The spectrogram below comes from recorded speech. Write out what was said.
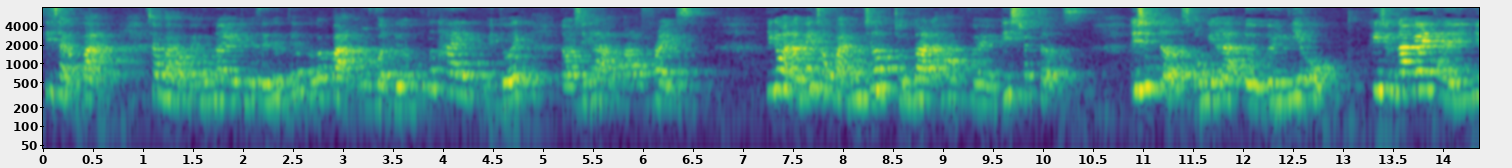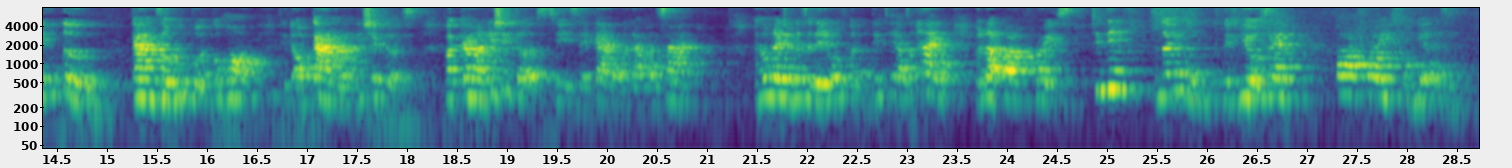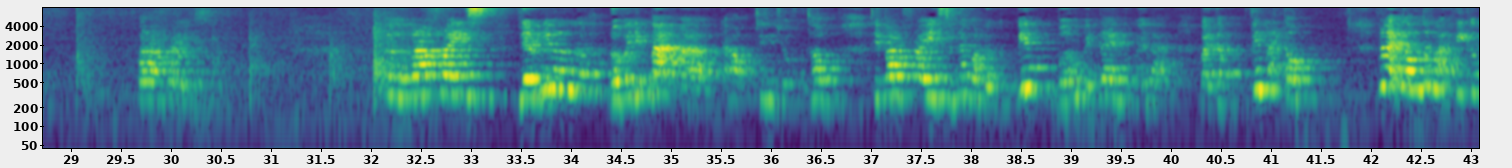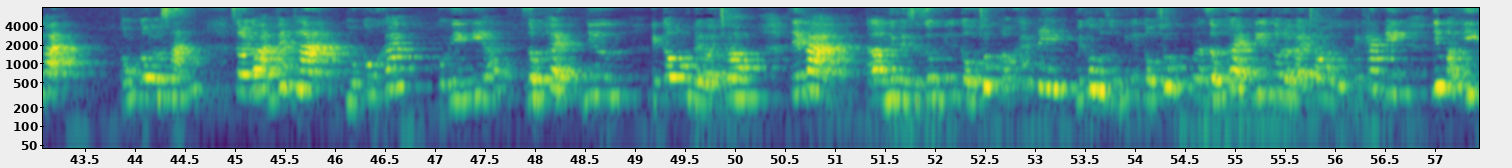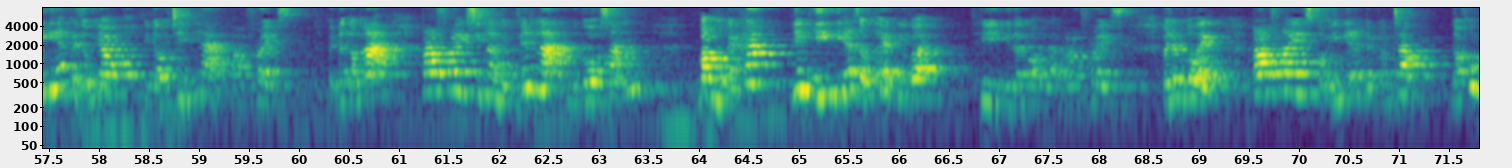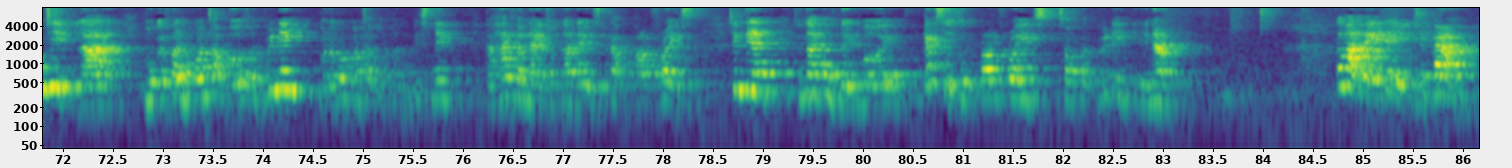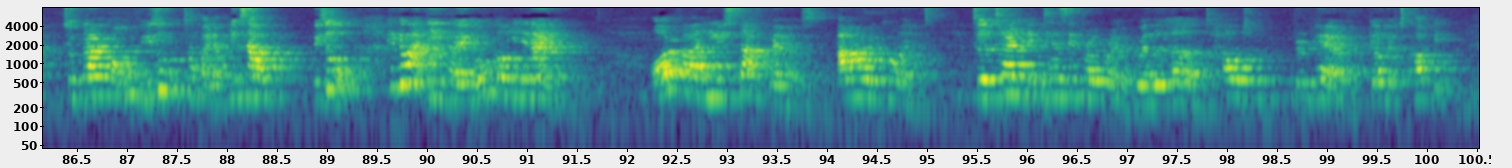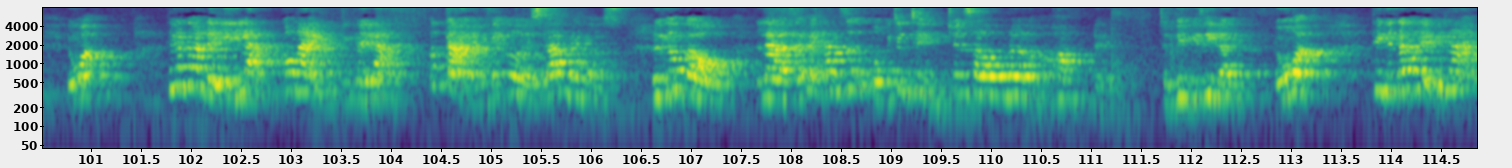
Xin chào các bạn. Trong bài học ngày hôm nay thì giới thiệu tiếp với các bạn một vật nữa cũng rất hay của VTOEIC, đó chính là paraphrase. Như các bạn đã biết trong bài hôm trước, chúng ta đã học về distractors. Distractors có nghĩa là từ gây nhiễu. Khi chúng ta nghe thấy những từ càng giống với câu hỏi thì đó càng là distractors và càng là distractors thì sẽ càng là đáp án sai. Ngày hôm nay chúng ta sẽ đến một phần tiếp theo rất hay, đó là paraphrase. Trước tiên, chúng ta hãy cùng tìm hiểu xem paraphrase có nghĩa là gì. Paraphrase. Từ paraphrase nếu như đối với những bạn mà đã học chương trình trung phổ thông thì paraphrase chúng ta còn được biết với một cái tên có nghĩa là bài tập viết lại câu. Viết lại câu tức là khi các bạn có một câu sẵn sau đó các bạn viết lại một câu khác có ý nghĩa giống hệt như cái câu đều bài cho. Thế và à, mình phải sử dụng những cấu trúc nó khác đi mình không sử dụng những cái cấu trúc giống hệt như câu đề bài cho mà dùng cái khác đi nhưng mà ý nghĩa phải giống nhau thì đó chính là paraphrase. Vậy nói tóm lại, paraphrase chính là mình viết lại một câu sẵn bằng một cách khác, nhưng ý nghĩa giống hệt như vậy, thì người ta gọi là paraphrase. Và trong TOEIC paraphrase có ý nghĩa đặc biệt quan trọng. Nó không chỉ là một cái phần quan trọng đối với phần reading, mà nó còn quan trọng ở phần listening. Cả hai phần này chúng ta đều sẽ gặp paraphrase. Trước tiên, chúng ta cùng đến với cách sử dụng paraphrase trong phần reading như thế nào. Các bạn hãy để ý trên bảng, chúng ta có một ví dụ trong bài đọc như sau ví dụ, khi các bạn nhìn thấy có một câu như thế này All of our new staff members are required to attend an intensive program where they learn how to prepare Gobet coffee. Đúng không ạ? Thế nên các bạn để ý là câu này, mình thấy là tất cả những cái người staff members được yêu cầu là sẽ phải tham dự một cái chương trình chuyên sâu nơi mà họ học để chuẩn bị cái gì đấy đúng không ạ thì người ta có thể viết lại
